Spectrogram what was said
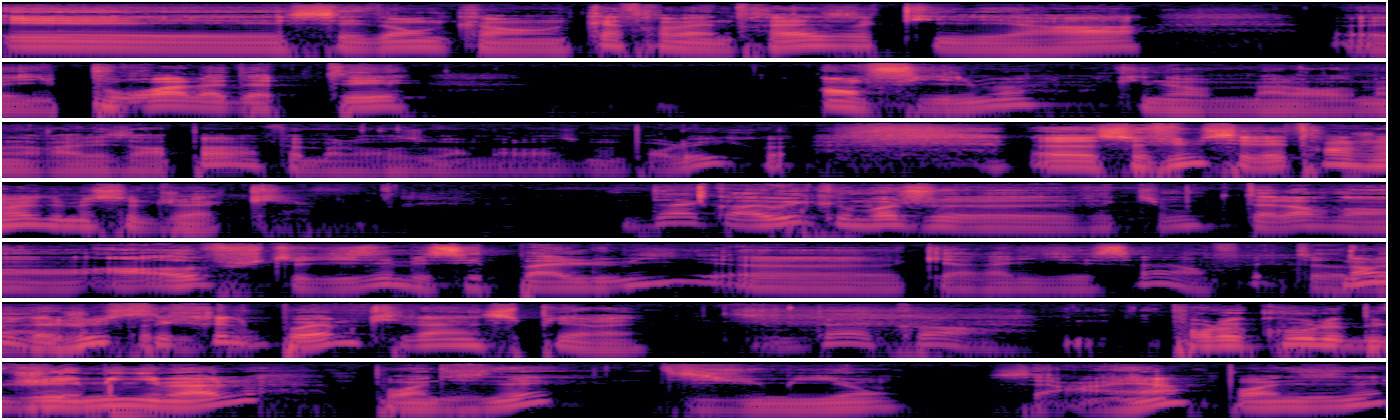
Et c'est donc en 93 qu'il ira, euh, il pourra l'adapter en film, qui malheureusement ne réalisera pas, enfin malheureusement, malheureusement pour lui. Quoi. Euh, ce film, c'est L'étrange Noël de Monsieur Jack. D'accord. Ah oui, que moi, je, effectivement, tout à l'heure, en off, je te disais, mais c'est pas lui euh, qui a réalisé ça, en fait. Euh, non, bah, il a juste pas du écrit le poème qui l'a inspiré. D'accord. Pour le coup, le budget est minimal pour un Disney. 18 millions, c'est rien pour un Disney.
